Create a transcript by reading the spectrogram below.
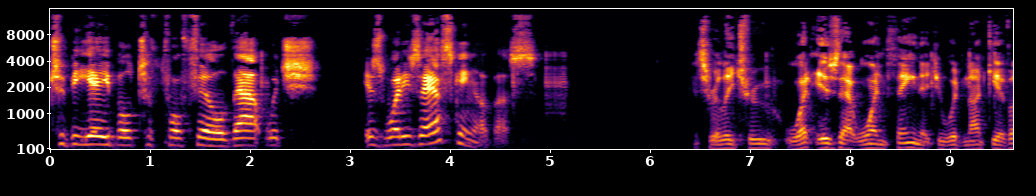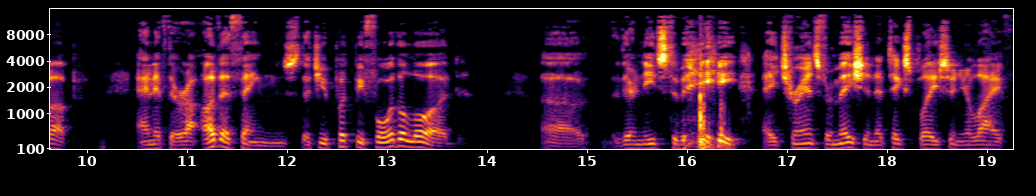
to be able to fulfill that which is what he's asking of us. It's really true. What is that one thing that you would not give up? And if there are other things that you put before the Lord, uh, there needs to be a transformation that takes place in your life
